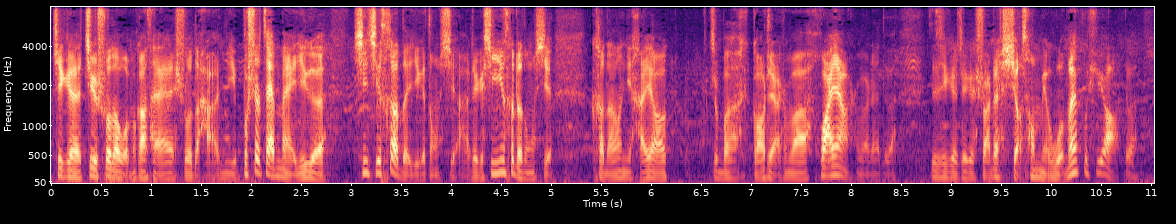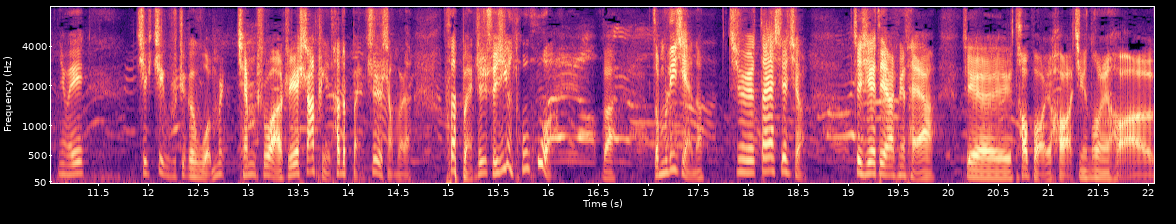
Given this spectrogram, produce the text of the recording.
这个就说到我们刚才说的哈，你不是在买一个新奇特的一个东西啊，这个新奇特的东西，可能你还要这么搞点什么花样什么的，对吧？这个这个耍点小聪明，我们不需要，对吧？因为这这个这个我们前面说啊，这些商品它的本质是什么呢？它的本质就是硬通货，对吧？怎么理解呢？其实大家想想，这些电商平台啊，这个淘宝也好，京东也好，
